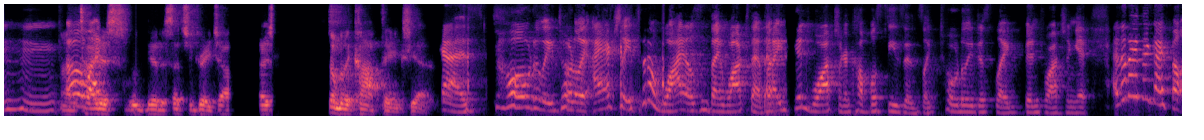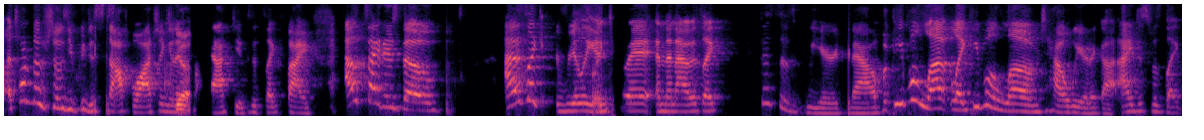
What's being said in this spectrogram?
Mhm. Uh, Oh, I Titus did such a great job. Some of the cop things, yeah. Yes, totally, totally. I actually, it's been a while since I watched that, but I did watch like a couple seasons, like totally just like binge watching it. And then I think I felt it's one of those shows you can just stop watching and then Yeah. come back to because it's like fine. Outsiders, though, I was like really into it, and then I was like, this is weird now. But people love, like, people loved how weird it got. I just was like,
